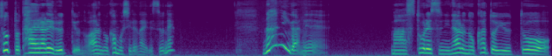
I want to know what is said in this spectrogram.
ちょっと耐えられるっていうのはあるのかもしれないですよね。何がね、まあストレスになるのかというと、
